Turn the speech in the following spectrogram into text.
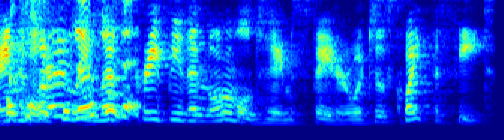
And Okay, so decidedly those less the- creepy than normal James Spader, which is quite the feat.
